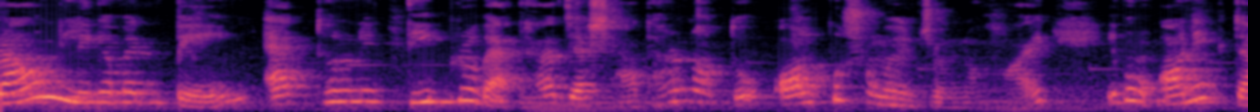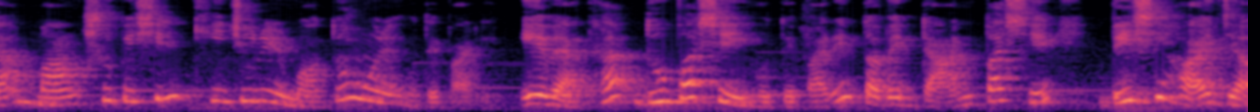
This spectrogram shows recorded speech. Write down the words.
রাউন্ড লিগামেন্ট পেইন এক ধরনের তীব্র ব্যথা যা সাধারণত অল্প সময়ের জন্য হয় এবং অনেকটা মাংসপেশির খিচুড়ির মতো মনে হতে পারে। এ ব্যথা দুপাশেই হতে পারে, তবে ডান পাশে বেশি হয় যা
